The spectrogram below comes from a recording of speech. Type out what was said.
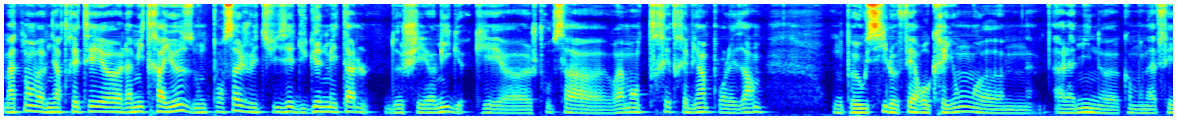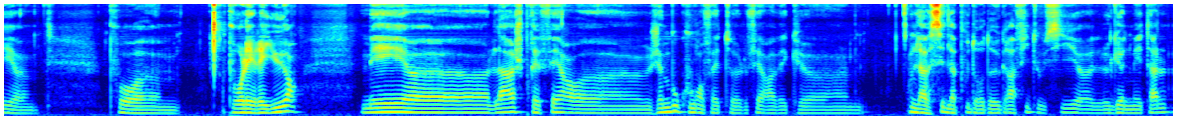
Maintenant, on va venir traiter euh, la mitrailleuse. Donc pour ça, je vais utiliser du gunmetal de chez MIG, qui est, euh, je trouve ça euh, vraiment très très bien pour les armes. On peut aussi le faire au crayon, à la mine, comme on a fait pour, pour les rayures. Mais là, je préfère, j'aime beaucoup en fait le faire avec Là, c'est de la poudre de graphite aussi, euh, le gunmetal.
